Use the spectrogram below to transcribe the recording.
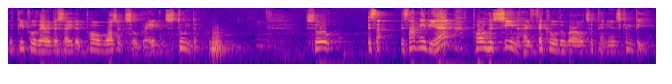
the people there decided Paul wasn't so great and stoned him. So, is that is that maybe it? Paul has seen how fickle the world's opinions can be.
